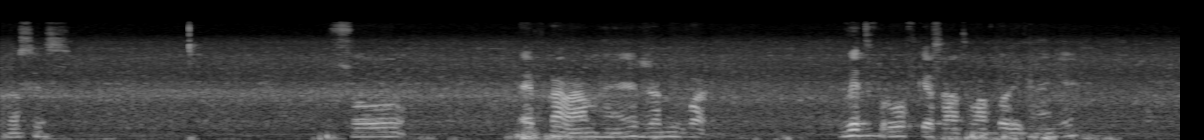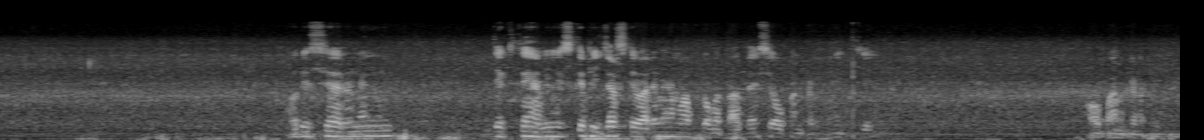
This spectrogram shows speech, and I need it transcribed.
प्रोसेस सो ऐप का नाम है रमी वर्ड विथ प्रूफ के साथ हम आपको दिखाएँगे। और इससे अर्निंग देखते हैं। अभी इसके फीचर्स के बारे में हम आपको बताते हैं। इसे ओपन करते हैं। इसे ओपन करते हैं।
